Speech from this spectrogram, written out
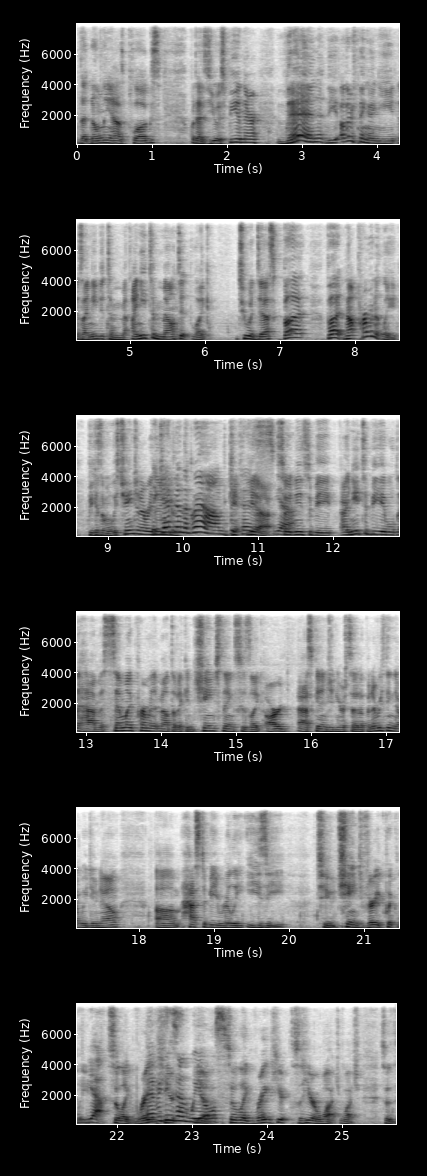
that not only has plugs but has USB in there. Then the other thing I need is I needed to I need to mount it like to a desk, but but not permanently because I'm always changing everything. It can't be on the ground because yeah, yeah. so it needs to be. I need to be able to have a semi-permanent mount that I can change things because, like, our Ask an Engineer setup and everything that we do now um, has to be really easy to change very quickly. Yeah. So like right here. Everything's here, on wheels. Yeah, so like right here. So here, watch, watch. So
